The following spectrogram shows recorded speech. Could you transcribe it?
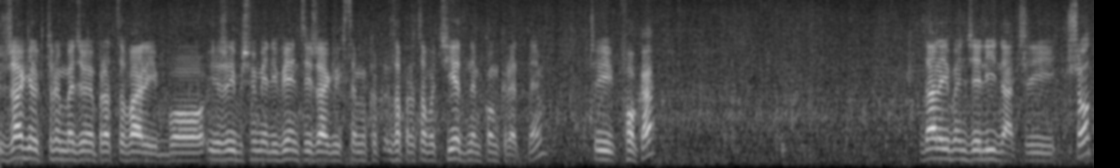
żagiel, którym będziemy pracowali, bo jeżeli byśmy mieli więcej żagli, chcemy zapracować jednym konkretnym, czyli foka. Dalej będzie lina, czyli shot.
